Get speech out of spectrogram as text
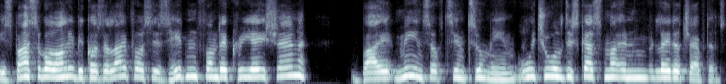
is possible only because the life force is hidden from the creation by means of tzimtzumim, which we'll discuss in later chapters.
